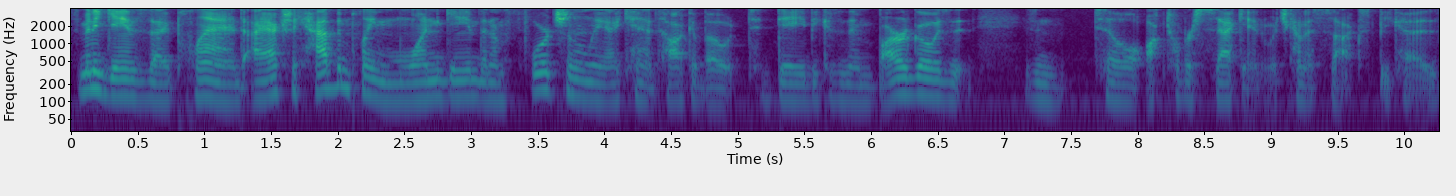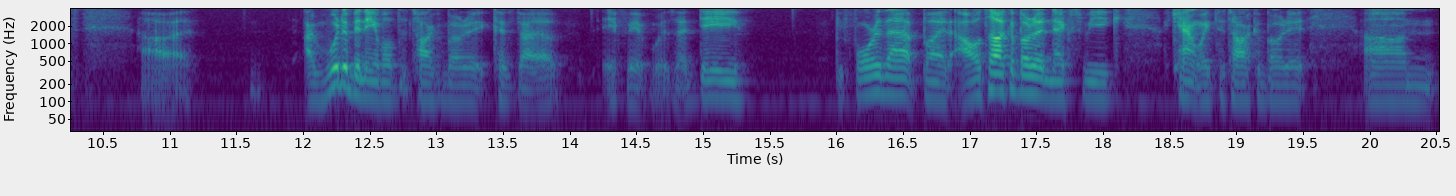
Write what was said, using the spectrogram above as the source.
as many games as I planned. I actually have been playing one game that unfortunately I can't talk about today because the embargo is is until October second, which kind of sucks because uh, I would have been able to talk about it because the if it was a day before that, but I'll talk about it next week. I can't wait to talk about it. Um,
